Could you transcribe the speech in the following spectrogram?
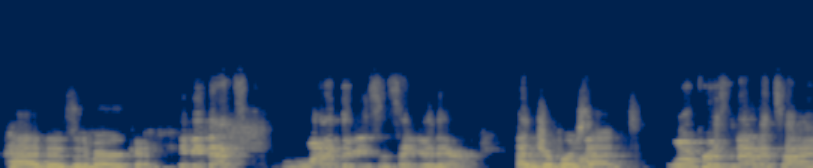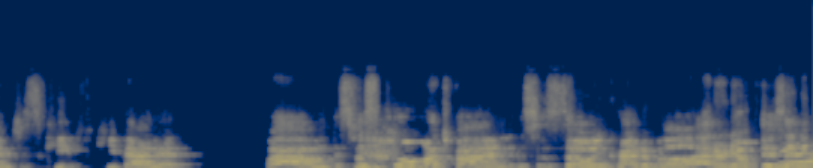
had as an American. Maybe that's one of the reasons that you're there. 100%. One person at a time. Just keep keep at it. Wow, this was so much fun. This was so incredible. I don't know if there's anything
